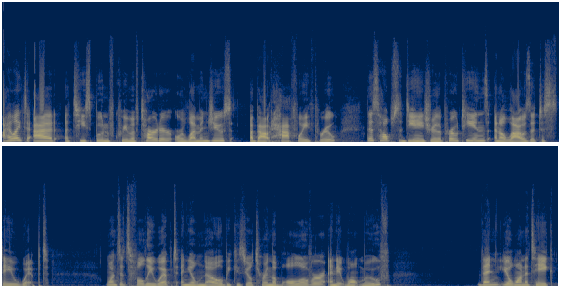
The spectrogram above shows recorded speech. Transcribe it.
I like to add a teaspoon of cream of tartar or lemon juice about halfway through. This helps denature the proteins and allows it to stay whipped. Once it's fully whipped, and you'll know because you'll turn the bowl over and it won't move, then you'll want to take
